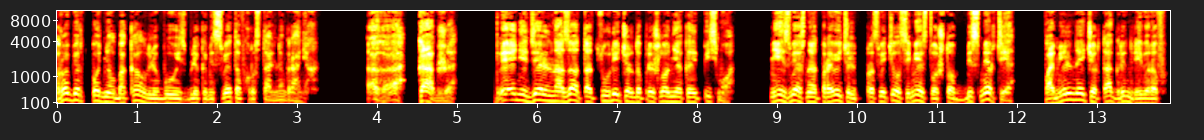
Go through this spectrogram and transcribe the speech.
Роберт поднял бокал, любуясь бликами света в хрустальных гранях. «Ага, как же! Две недели назад отцу Ричарда пришло некое письмо. Неизвестный отправитель просветил семейство, что бессмертие — фамильная черта Гринриверов.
